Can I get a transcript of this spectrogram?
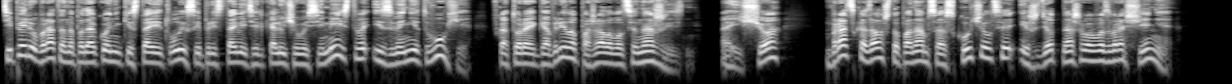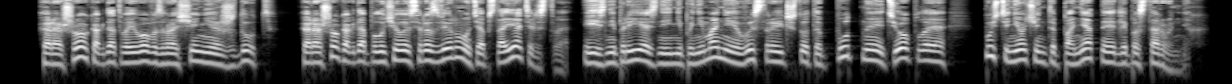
Теперь у брата на подоконнике стоит лысый представитель колючего семейства и звенит в ухе, в которое Гаврила пожаловался на жизнь. А еще брат сказал, что по нам соскучился и ждет нашего возвращения. Хорошо, когда твоего возвращения ждут, Хорошо, когда получилось развернуть обстоятельства и из неприязни и непонимания выстроить что-то путное, теплое, пусть и не очень-то понятное для посторонних.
